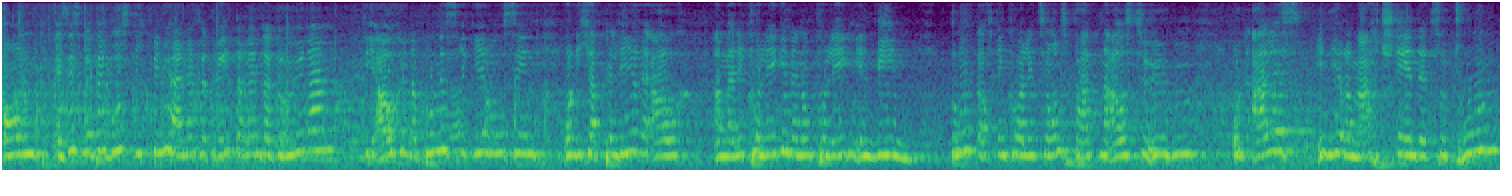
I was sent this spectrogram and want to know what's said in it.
Und es ist mir bewusst, ich bin hier eine Vertreterin der Grünen, die auch in der Bundesregierung sind und ich appelliere auch an meine Kolleginnen und Kollegen in Wien, Druck auf den Koalitionspartner auszuüben und alles in ihrer Macht Stehende zu tun,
